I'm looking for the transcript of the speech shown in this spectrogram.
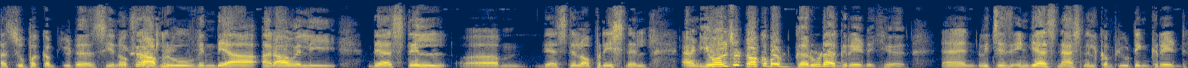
uh, supercomputers, you know, Exactly. Kabru, Vindhya, Aravali. They are still, um, they are still operational. And you also talk about Garuda Grid here, and which is India's national computing grid,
